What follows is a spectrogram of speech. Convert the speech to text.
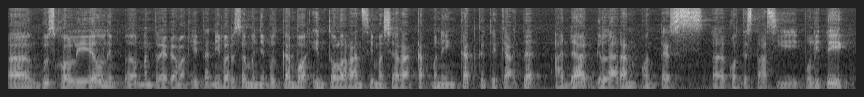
Uh, Gus Kolil, nih, uh, Menteri Agama kita ini barusan menyebutkan bahwa intoleransi masyarakat meningkat ketika ada ada gelaran kontes uh, kontestasi politik.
